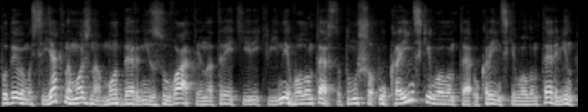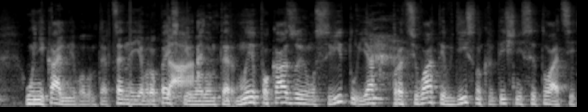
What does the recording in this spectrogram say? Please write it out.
подивимося, як нам можна модернізувати на третій рік війни волонтерство. Тому що український волонтер, український волонтер, він унікальний волонтер. Це не європейський Так. волонтер. Ми показуємо світу, як працювати в дійсно критичній ситуації.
